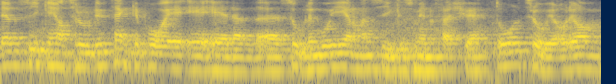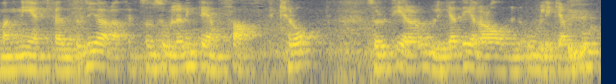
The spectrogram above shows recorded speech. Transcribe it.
Den cykeln jag tror du tänker på är, är, är den eh, solen går igenom en cykel som är ungefär 21 år tror jag och det har med magnetfältet att göra för eftersom solen inte är en fast kropp så roterar olika delar av den olika fort.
